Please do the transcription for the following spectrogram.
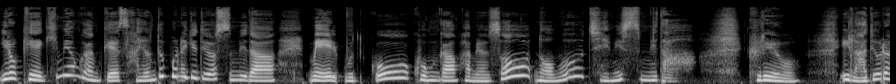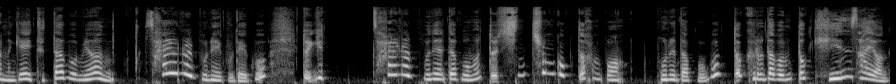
이렇게 김희영과 함께 사연도 보내게 되었습니다. 매일 웃고 공감하면서 너무 재밌습니다. 그래요. 이 라디오라는 게 듣다 보면 사연을 보내고 되고 또 이게 사연을 보내다 보면 또 신춘곡도 한번 보내다 보고 또 그러다 보면 또 긴 사연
